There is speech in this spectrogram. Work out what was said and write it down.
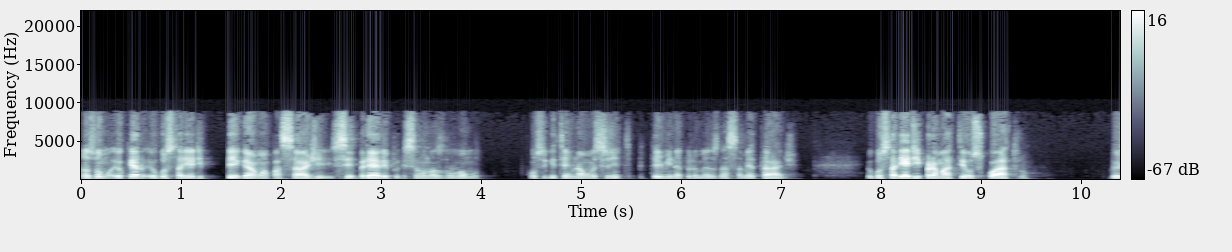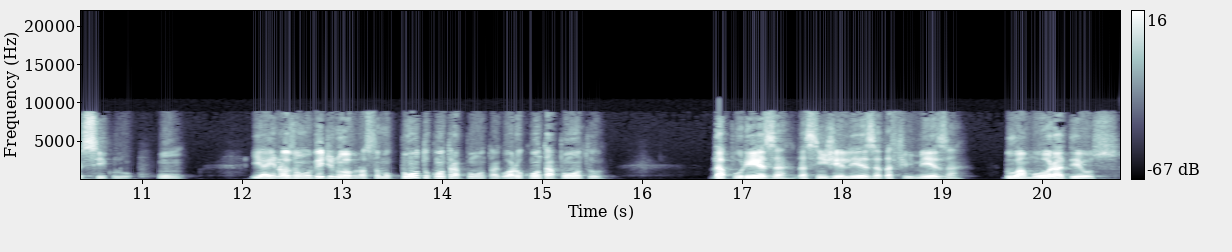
nós vamos, eu, quero, eu gostaria de pegar uma passagem, ser breve, porque senão nós não vamos conseguir terminar. Vamos ver se a gente termina pelo menos nessa metade. Eu gostaria de ir para Mateus 4, versículo 1. E aí nós vamos ver de novo. Nós estamos ponto contra ponto. Agora o contraponto da pureza, da singeleza, da firmeza, do amor a Deus,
